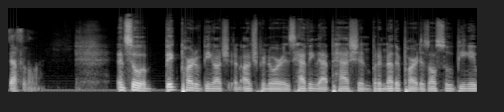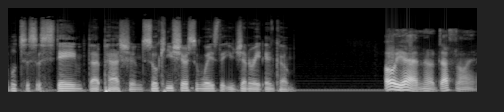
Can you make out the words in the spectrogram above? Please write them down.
Definitely. And so big part of being an entrepreneur is having that passion, but another part is also being able to sustain that passion. So, can you share some ways that you generate income? Oh yeah, no, definitely.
